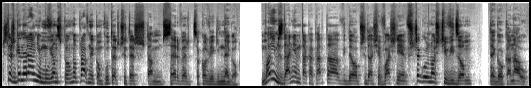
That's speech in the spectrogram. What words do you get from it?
czy też generalnie mówiąc pełnoprawny komputer, czy też tam serwer, cokolwiek innego. Moim zdaniem taka karta wideo przyda się właśnie w szczególności widzom tego kanału.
